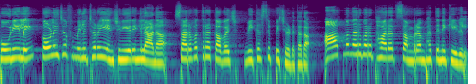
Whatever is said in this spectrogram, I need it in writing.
പൂനെയിലെ കോളേജ് ഓഫ് മിലിറ്ററി എഞ്ചിനീയറിംഗിലാണ് സർവത്ര കവച് വികസിപ്പിച്ചെടുത്തത്. ആത്മനിർഭർ ഭാരത് സംരംഭത്തിന് കീഴിൽ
